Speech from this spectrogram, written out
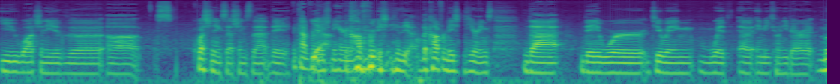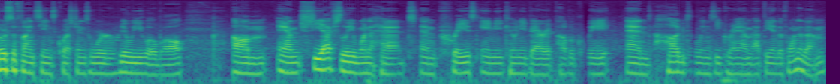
you watch any of the uh, questioning sessions that they The confirmation yeah, hearings. the confirmation yeah the confirmation hearings that they were doing with uh, Amy Coney Barrett, most of Feinstein's questions were really lowball. Um, and she actually went ahead and praised Amy Coney Barrett publicly and hugged Lindsey Graham at the end of one of them.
